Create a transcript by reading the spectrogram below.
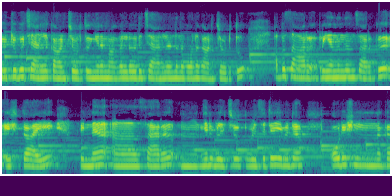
യൂട്യൂബ് ചാനൽ കാണിച്ചു കൊടുത്തു. ഇങ്ങനെ മകളുടെ ഒരു ചാനൽ ഉണ്ടെന്നൊക്കെ പറഞ്ഞ് കാണിച്ചു കൊടുത്തു. അപ്പോൾ സാറ് പ്രിയനന്ദൻ സാർക്ക് ഇഷ്ടമായി. പിന്നെ സാറ് ഇങ്ങനെ വിളിച്ചു. വിളിച്ചിട്ട് ഇവന്റെ ഓഡീഷനൊക്കെ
